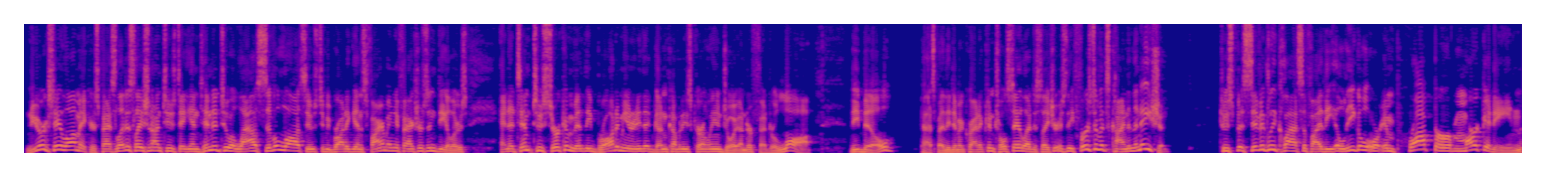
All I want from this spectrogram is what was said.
New York State lawmakers passed legislation on Tuesday intended to allow civil lawsuits to be brought against fire manufacturers and dealers and attempt to circumvent the broad immunity that gun companies currently enjoy under federal law. The bill, passed by the Democratic controlled state legislature, is the first of its kind in the nation to specifically classify the illegal or improper marketing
